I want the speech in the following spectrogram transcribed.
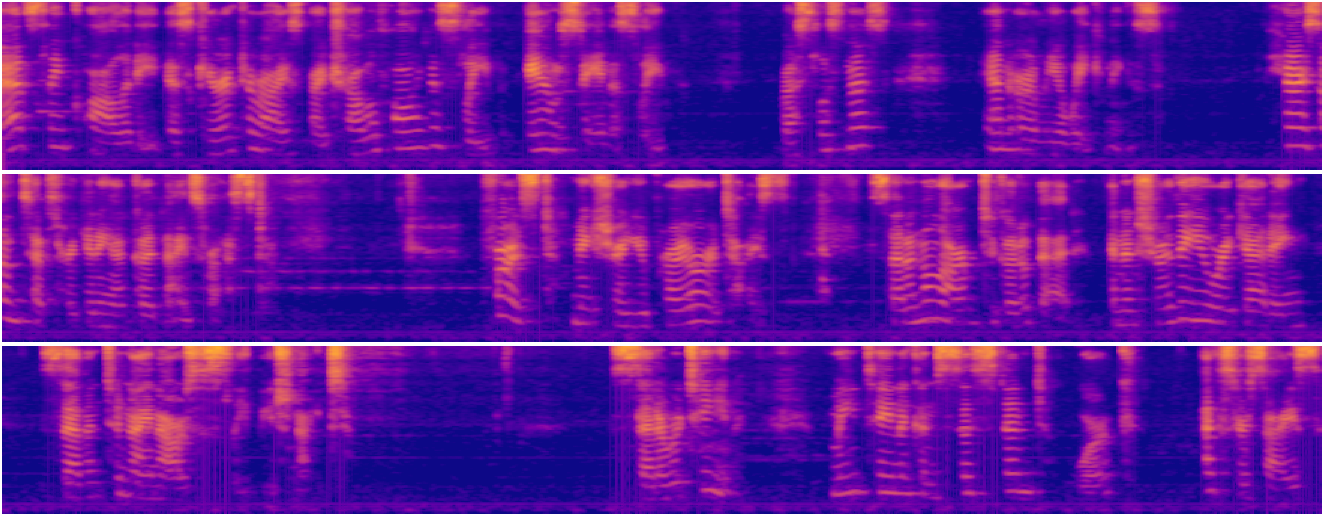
Bad sleep quality is characterized by trouble falling asleep and staying asleep, restlessness, and early awakenings. Here are some tips for getting a good night's rest. First, make sure you prioritize. Set an alarm to go to bed and ensure that you are getting seven to nine hours of sleep each night. Set a routine. Maintain a consistent work, exercise,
